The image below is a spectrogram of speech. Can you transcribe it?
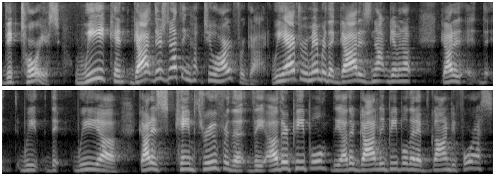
victorious. We can, God, there's nothing too hard for God. We have to remember that God has not given up. God, we, we, uh, God has came through for the, the other people, the other godly people that have gone before us,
